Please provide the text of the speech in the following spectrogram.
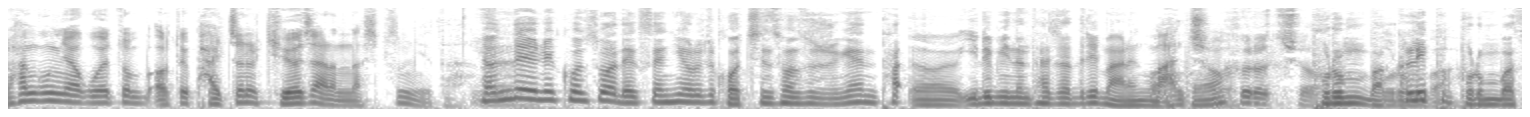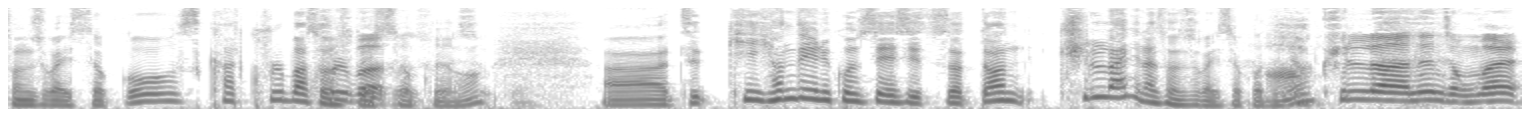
한국 야구에 좀 어떻게 발전을 기여하지 않았나 싶습니다. 현대 유니콘스와 넥센 히어로즈 거친 선수 중엔 타- 어, 이름 있는 타자들이 많은 것 많죠. 같아요. 그렇죠. 부rum바, 부rum바. 클리프 브룸바 선수가 있었고 스캇 쿨바 선수도 쿨바 있었고요. 선수가 아, 특히 현대 유니콘스에서 있었던 퀸란이라는 선수가 있었거든요. 아, 퀸란은 정말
